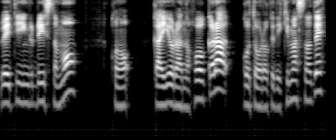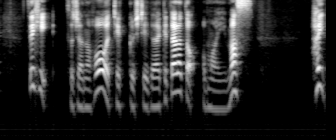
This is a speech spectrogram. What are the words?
ウェイティングリストもこの概要欄の方からご登録できますので、ぜひそちらの方をチェックしていただけたらと思います。はい。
